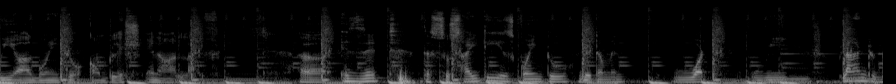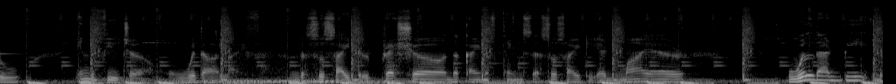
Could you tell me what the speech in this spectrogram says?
we are going to accomplish in our life. Uh, is it the society is going to determine what we plan to do in the future with our life. The societal pressure the kind of things that society admire. Will that be the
